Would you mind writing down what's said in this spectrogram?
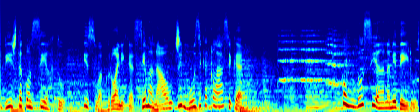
Revista Concerto e sua crônica semanal de música clássica. Com Luciana Medeiros.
